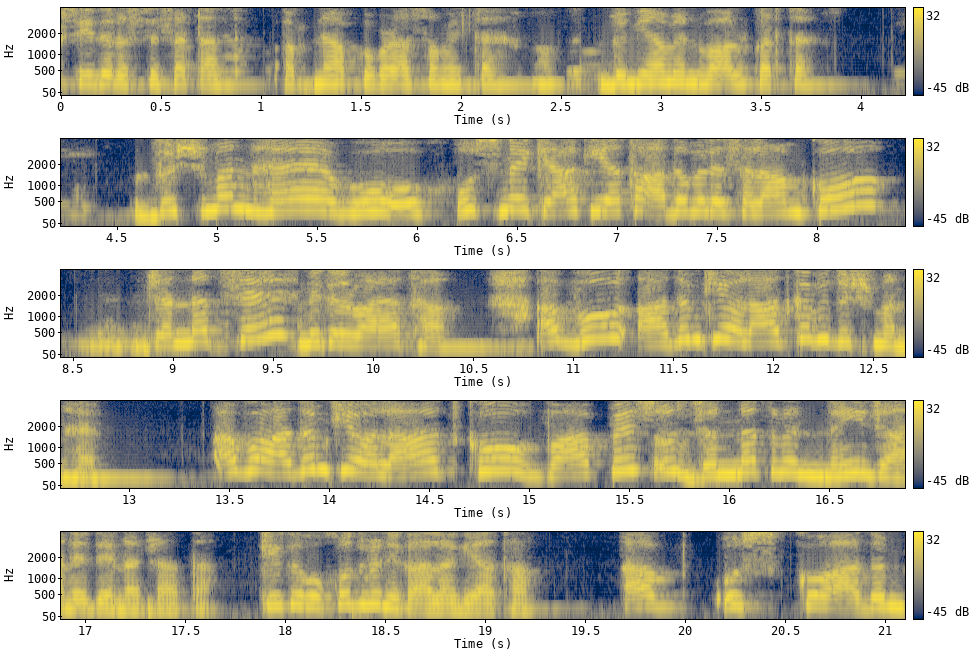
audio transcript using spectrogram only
सीधे रस्ते से हटाता अपने आप को बड़ा समझता है। हाँ, दुनिया में इन्वॉल्व करता है। दुश्मन है वो उसने क्या किया था? आदम सलाम को जन्नत से निकलवाया था। अब वो आदम की औलाद का भी दुश्मन है। अब वो आदम की औलाद को वापस उस जन्नत में नहीं जाने देना चाहता, क्योंकि वो खुद भी निकाला गया था। अब उसको आदम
